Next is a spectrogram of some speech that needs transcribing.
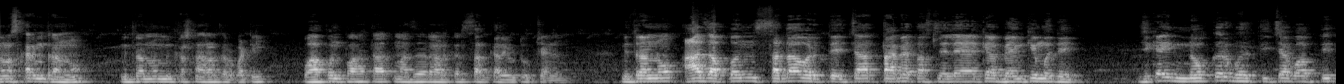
नमस्कार मित्रांनो. मित्रांनो मी कृष्णा राडकर पाटील. व आपण पाहतात माझं राडकर सरकार युट्यूब चॅनल मित्रांनो आज आपण सदावर्तेच्या ताब्यात असलेल्या एका बँकेमध्ये जी काही नोकर भरतीच्या बाबतीत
